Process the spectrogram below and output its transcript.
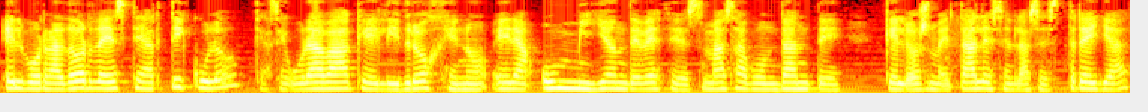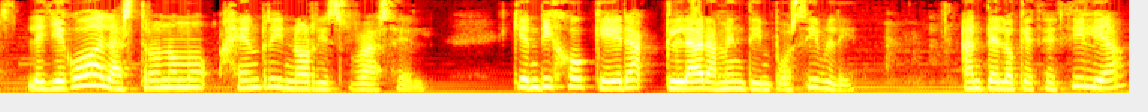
El borrador de este artículo, que aseguraba que el hidrógeno era un millón de veces más abundante que los metales en las estrellas, le llegó al astrónomo Henry Norris Russell, quien dijo que era claramente imposible, ante lo que Cecilia,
